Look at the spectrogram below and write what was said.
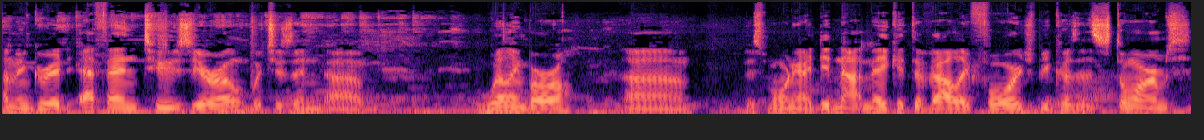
I'm in grid FN20, which is in uh, Willingboro. Um, this morning I did not make it to Valley Forge because of the storms,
